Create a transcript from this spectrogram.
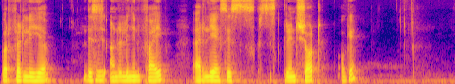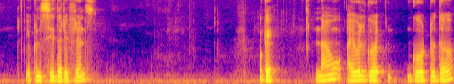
perfectly here. This is unreal engine 5 early access screenshot. Okay you can see the reference okay. Now i will go go to the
